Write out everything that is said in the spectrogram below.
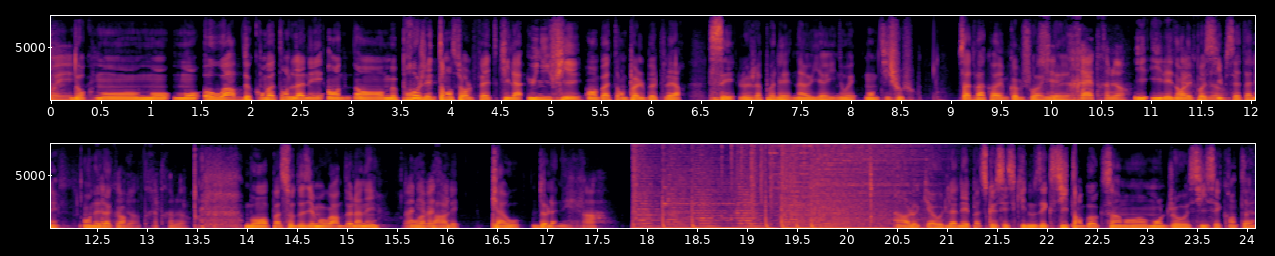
Oui. Donc mon, mon, mon award de combattant de l'année, en, en me projetant sur le fait qu'il a unifié en battant Paul Butler, c'est le japonais Naoya Inoue, mon petit chouchou. Ça te va quand même comme choix. Il c'est est, très très bien. il, il est dans très, les très possibles bien. cette année. On est Très, d'accord. Très très bien. Bon, on passe au deuxième award de l'année. On va parler KO de l'année. Ah. Alors le KO de l'année, parce que c'est ce qui nous excite en boxe, hein, mon, mon Joe aussi, c'est quand euh,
